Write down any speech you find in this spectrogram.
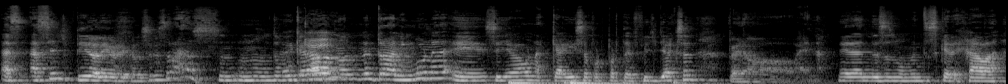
Hace el tiro libre con los ojos cerrados. Un, momento muy cagado, no, entraba ninguna. Eh, se llevaba una caída por parte de Phil Jackson, pero bueno, eran de esos momentos que dejaba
